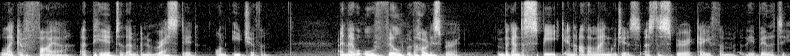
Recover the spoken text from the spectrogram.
like a fire appeared to them and rested on each of them. And they were all filled with the Holy Spirit and began to speak in other languages as the Spirit gave them the ability.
